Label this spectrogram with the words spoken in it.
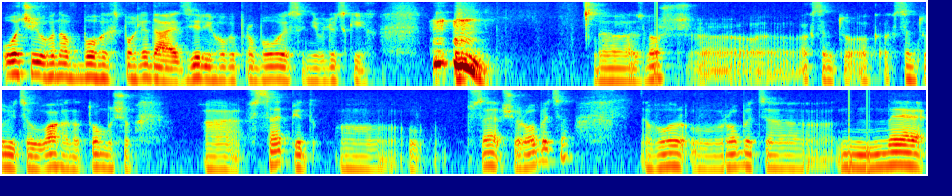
очі його на вбогих споглядають, зір його випробовує синів людських. Е, Знову ж е, акценту, акцентується увага на тому, що е, все під все, що робиться, робиться не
